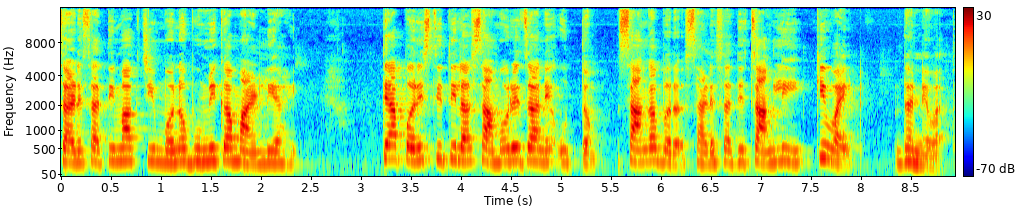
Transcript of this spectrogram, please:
साडेसाती मागची मनोभूमिका मांडली आहे. त्या परिस्थितीला सामोरे जाणे उत्तम. सांगा बरं साडेसाती चांगली की वाईट? धन्यवाद.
